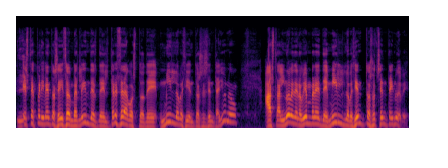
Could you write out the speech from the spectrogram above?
Este experimento se hizo en Berlín desde el 13 de agosto de 1961 hasta el 9 de noviembre de 1989.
